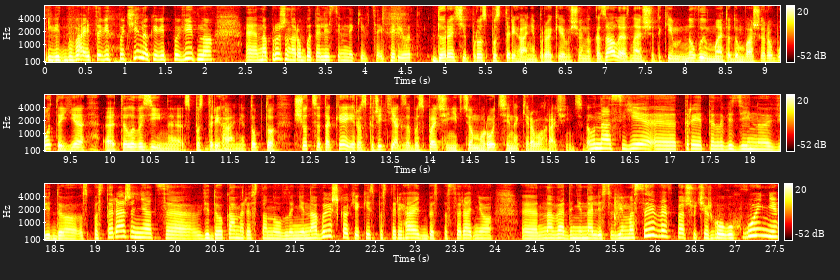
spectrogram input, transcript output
і відбувається відпочинок, і відповідно е, напружена робота лісівників в цей період. До речі, про спостерігання, про яке ви щойно казали. Я знаю, що таким новим методом вашої роботи є е, телевізійне спостерігання. Тобто, що це таке, і розкажіть, як забезпечені в цьому році на Кіровоградщині. У нас є е, три телевізійної відеоспостереження. Це відеокамери встановлені на вишках, які спостерігають безпосередньо наведені на лісові масиви, в першу чергу хвойні.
